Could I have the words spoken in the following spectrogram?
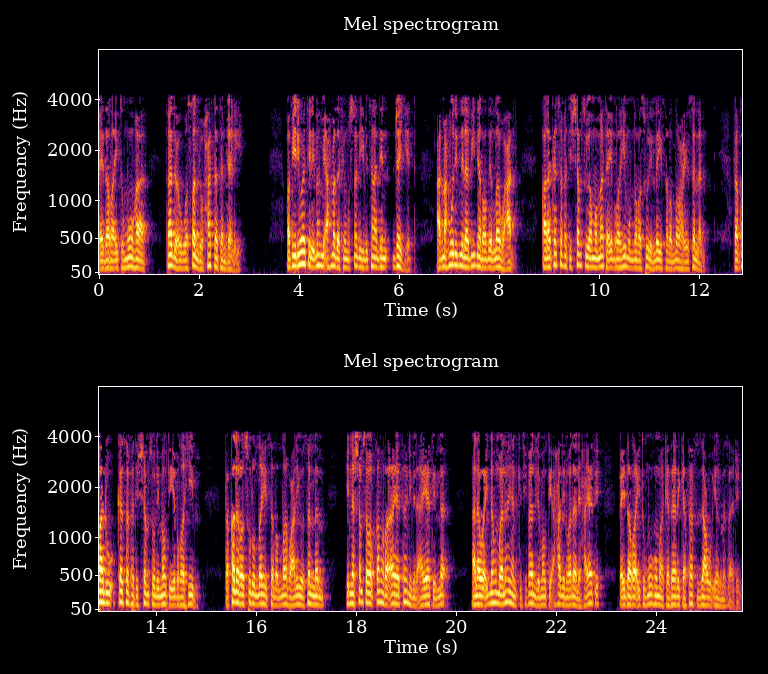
فإذا رأيتموها فادعوا وصلوا حتى تنجلي. وفي رواية الإمام أحمد في مسنده بسند جيد. عن محمود بن لابين رضي الله عنه. قال كسفت الشمس يوم مات إبراهيم بن رسول الله صلى الله عليه وسلم. فقالوا كسفت الشمس لموت إبراهيم. فقال رسول الله صلى الله عليه وسلم إن الشمس والقمر آيتان من آيات الله. ألا وإنهما لا ينكسفان لموت أحد ولا لحياته؟ فإذا رأيتموهما كذلك فافزعوا إلى المساجد.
